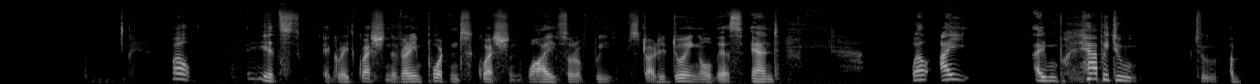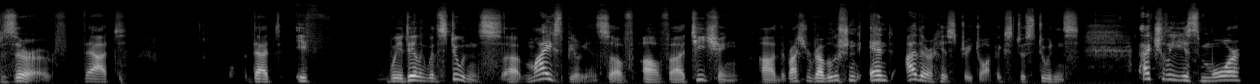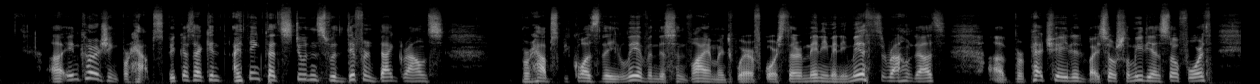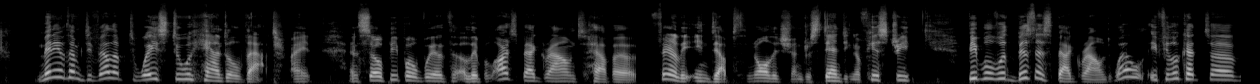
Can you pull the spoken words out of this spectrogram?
Well, it's a great question, a very important question. Why sort of we started doing all this, and well, I I'm happy to to observe that that if we're dealing with students, uh, my experience of of uh, teaching uh, the Russian Revolution and other history topics to students actually is more uh, encouraging, perhaps, because I can I think that students with different backgrounds perhaps because they live in this environment where, of course, there are many, many myths around us, uh, perpetuated by social media and so forth. Many of them developed ways to handle that, right? And so people with a liberal arts background have a fairly in depth knowledge, understanding of history. People with business background, well, if you look at uh,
